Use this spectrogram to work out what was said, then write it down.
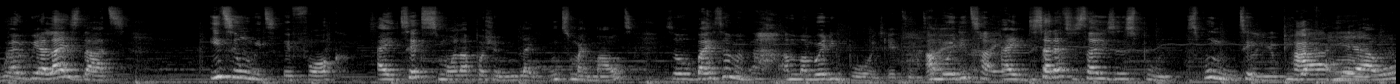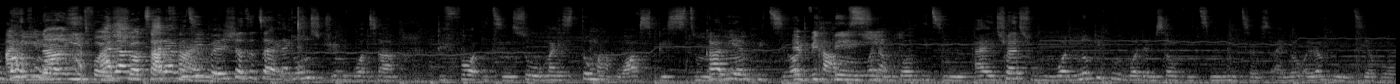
Well. I realized that eating with a fork, I take smaller portion like into my mouth. So by the time I'm, ah, I'm, I'm already bored. I'm already tired. I decided to start using spoon. Spoon will take So you bigger, yeah, we'll and you now eat for a And I'm- shorter and I'm eating for a shorter time. Like, don't drink water before eating, so my stomach will have space to Mhm. carry everything. all the Everything carbs when. I'm done eating. I try to reward. You know, people reward themselves with so I love, I love meat here, but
